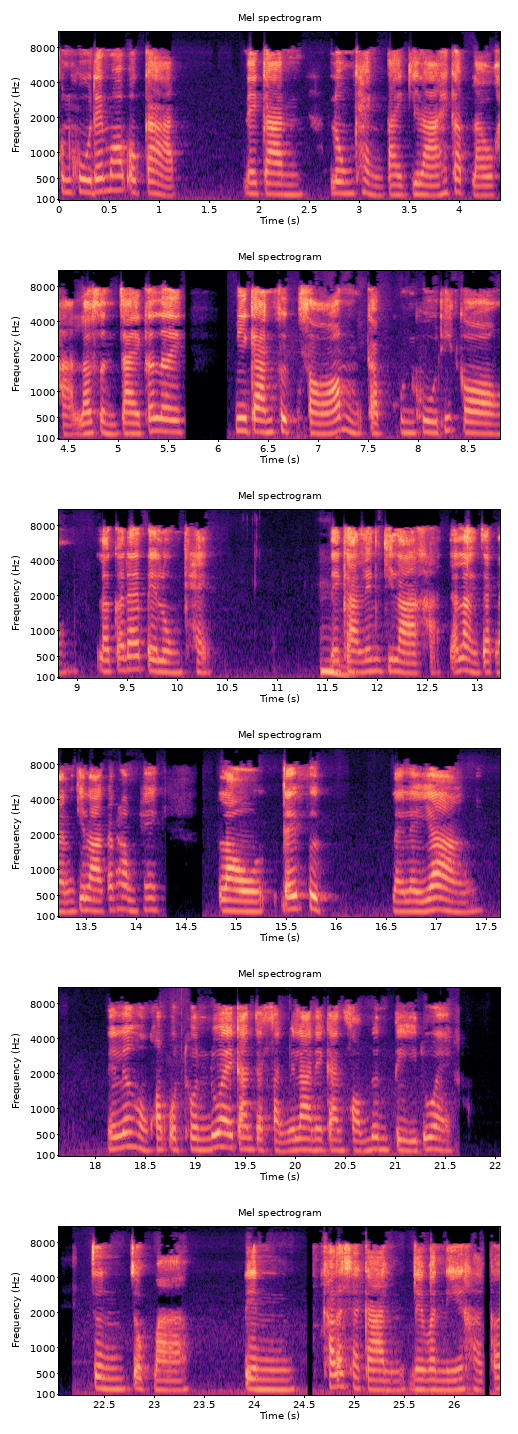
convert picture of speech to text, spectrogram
คุณครูได้มอบโอกาสในการลงแข่งไตรกีฬาให้กับเราค่ะ เราสนใจก็เลยมีการฝึกซ้อมกับคุณครูที่กอง แล้วก็ได้ไปลงแข่งอืมในการเล่นกีฬาค่ะ และหลังจากนั้นกีฬาก็ทำให้เราได้ฝึกหลาย ๆ อย่าง ในเรื่องของความอดทนด้วยการจัดสรรเวลาในการซ้อมดนตรีด้วย จนจบมาเป็นข้าราชการในวันนี้ค่ะ ก็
